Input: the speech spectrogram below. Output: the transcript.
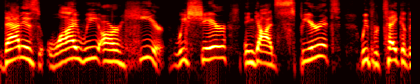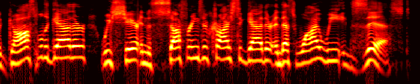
That is why we are here. We share in God's Spirit. We partake of the gospel together. We share in the sufferings of Christ together, and that's why we exist.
